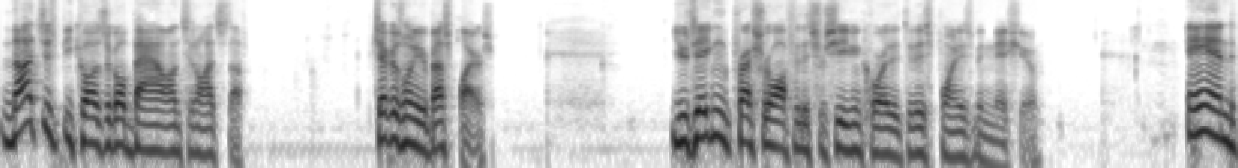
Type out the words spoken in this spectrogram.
not just because they'll oh, go balance and all that stuff. Pacheco's one of your best players. You're taking pressure off of this receiving corps that to this point has been an issue. And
